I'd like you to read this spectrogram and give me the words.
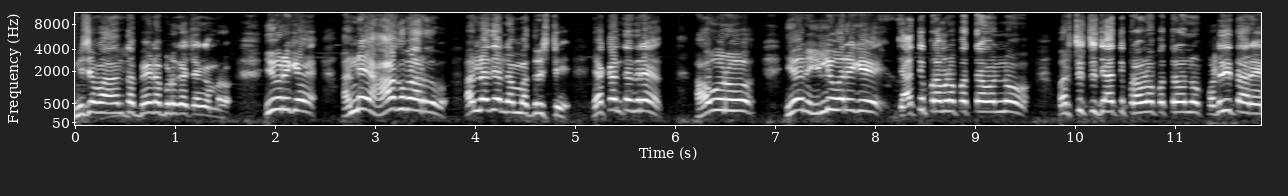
ನಿಜವಾದಂಥ ಬೇಡ ಬುಡುಗ ಜಂಗಮರು. ಇವರಿಗೆ ಅನ್ಯಾಯ ಆಗಬಾರದು ಅನ್ನೋದೇ ನಮ್ಮ ದೃಷ್ಟಿ. ಯಾಕಂತಂದರೆ ಅವರು ಏನು ಇಲ್ಲಿವರೆಗೆ ಜಾತಿ ಪ್ರಮಾಣ ಪತ್ರವನ್ನು, ಪರಿಶಿಷ್ಟ ಜಾತಿ ಪ್ರಮಾಣ ಪತ್ರವನ್ನು ಪಡೆದಿದ್ದಾರೆ.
